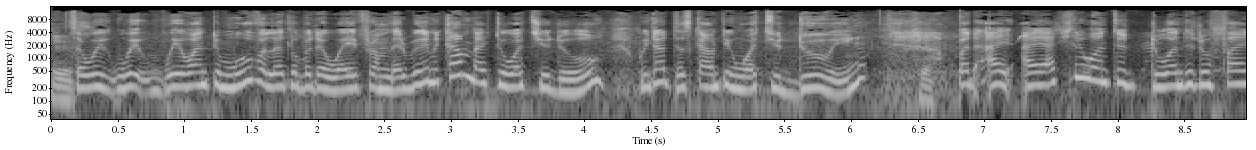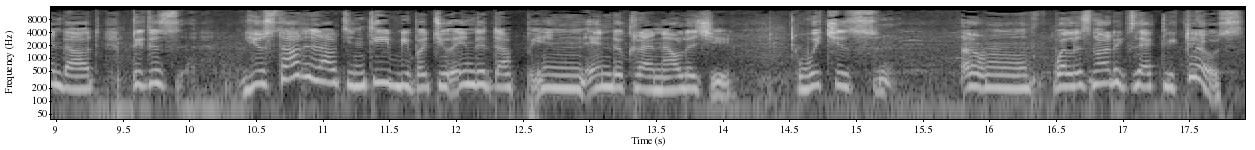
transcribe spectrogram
Yes. So we, we, we want to move a little bit away from there. We're going to come back to what you do. We're not discounting what you're doing, Yeah. but I, I actually wanted wanted to find out because you started out in TB, but you ended up in endocrinology, which is um, well, it's not exactly close.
